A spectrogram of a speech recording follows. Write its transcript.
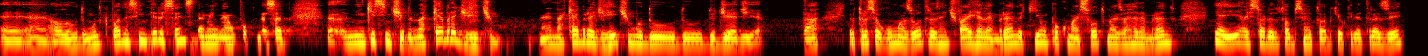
é, é, ao longo do mundo que podem ser interessantes também, né? Um pouco dessa. é, Em que sentido? Na quebra de ritmo, né? Na quebra de ritmo do, do, do dia a dia. Tá? Eu trouxe algumas outras, a gente vai relembrando aqui, um pouco mais solto, mas vai relembrando. E aí, a história do sem o Toby que eu queria trazer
